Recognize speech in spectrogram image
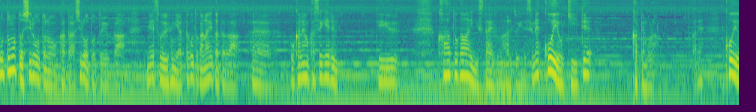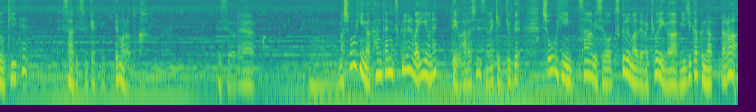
もともと素人の方素人というか、ね、そういうふうにやったことがない方が、えー、お金を稼げるっていうカート代わりにスタイフがあるといいですよね。声を聞いて買ってもらうとかね。声を聞いてサービス受けてもらうとか。ですよね。うん。まあ商品が簡単に作れればいいよね。っていう話ですよね結局。商品サービスを作るまでの距離が短くなったら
